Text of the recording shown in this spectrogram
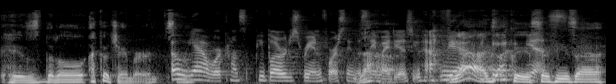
his little echo chamber. So- Oh yeah, we're constant. People are just reinforcing the same ideas you have. Yeah, exactly. So Yes. he's uh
